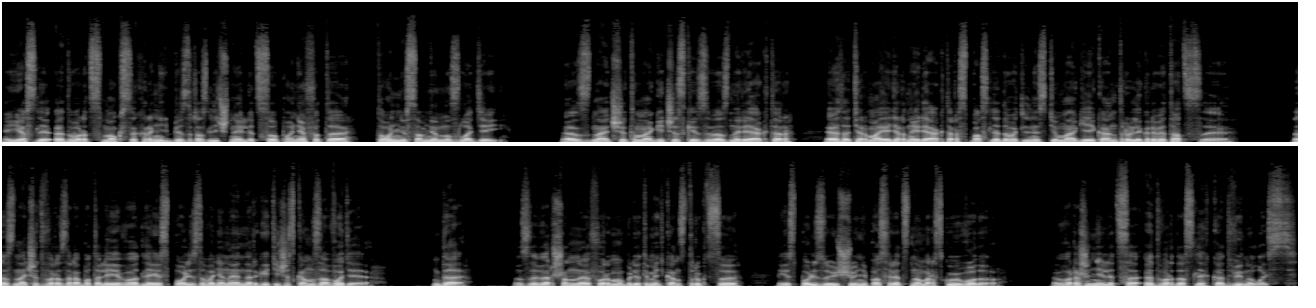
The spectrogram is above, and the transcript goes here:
Если Эдвард смог сохранить безразличное лицо, поняв это, то он, несомненно, злодей. Значит, магический звездный реактор — это термоядерный реактор с последовательностью магии контроля гравитации? Значит, вы разработали его для использования на энергетическом заводе? Да. Завершенная форма будет иметь конструкцию, использующую непосредственно морскую воду. Выражение лица Эдварда слегка двинулось.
